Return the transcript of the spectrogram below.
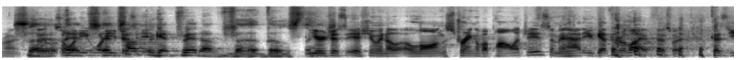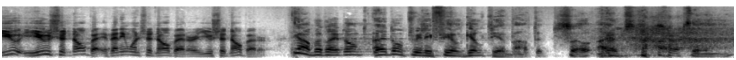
Right. So, so, so what you, what it's hard to get rid of uh, those things. You're just issuing a, a, long string of apologies. I mean, how do you get through life this way? Because you you should know better. If anyone should know better, you should know better. Yeah, but I don't I don't really feel guilty about it. So I. Uh,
